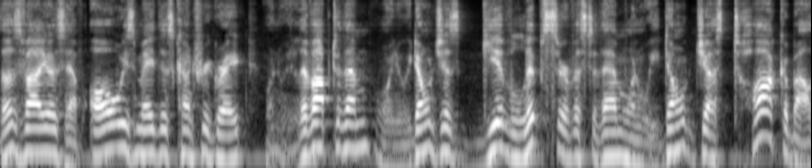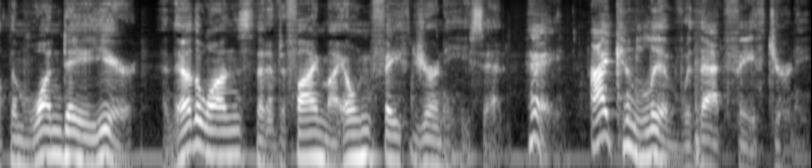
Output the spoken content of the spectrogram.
Those values have always made this country great. When we live up to them, when we don't just give lip service to them, when we don't just talk about them one day a year. And they're the ones that have defined my own faith journey, he said. Hey, I can live with that faith journey.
